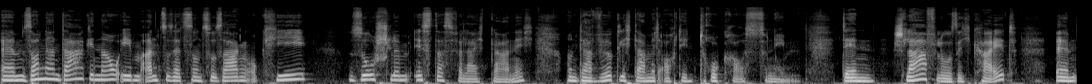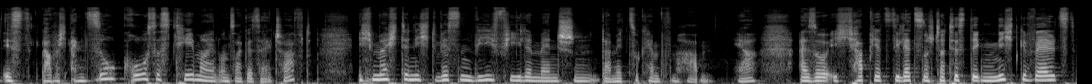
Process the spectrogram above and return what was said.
ähm, sondern da genau eben anzusetzen und zu sagen, okay, so schlimm ist das vielleicht gar nicht und da wirklich damit auch den Druck rauszunehmen. Denn Schlaflosigkeit ähm, ist, glaube ich, ein so großes Thema in unserer Gesellschaft. Ich möchte nicht wissen, wie viele Menschen damit zu kämpfen haben. Ja, also ich habe jetzt die letzten Statistiken nicht gewälzt,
